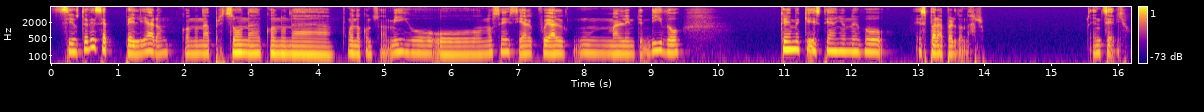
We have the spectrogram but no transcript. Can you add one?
Si ustedes se pelearon con una persona, con una... Bueno, con su amigo o no sé si fue algún malentendido, créeme que este año nuevo es para perdonar. En serio.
